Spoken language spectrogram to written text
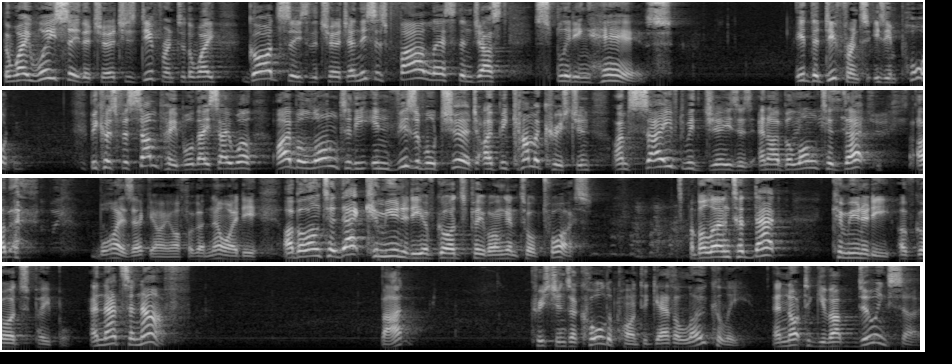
The way we see the church is different to the way God sees the church, and this is far less than just splitting hairs. It, the difference is important. Because for some people, they say, Well, I belong to the invisible church. I've become a Christian. I'm saved with Jesus, and I belong to that. Why is that going off? I've got no idea. I belong to that community of God's people. I'm going to talk twice. I belong to that community of God's people, and that's enough. But Christians are called upon to gather locally and not to give up doing so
